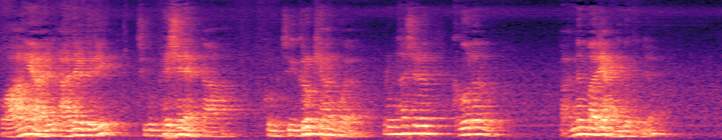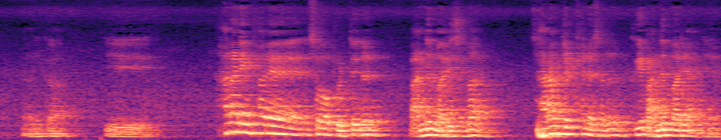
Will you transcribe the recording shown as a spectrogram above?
왕의 알- 아들들이 지금 배신했다. 그럼 지금 그렇게 한 거예요. 그럼 사실은 그거는 맞는 말이 아니거든요. 그러니까 이 하나님 편에서 볼 때는 맞는 말이지만 사람들 편에서는 그게 맞는 말이 아니에요.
